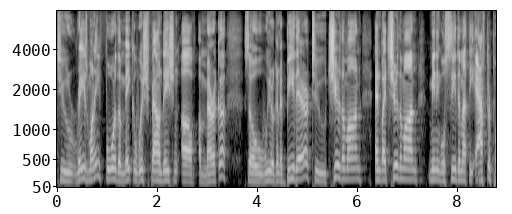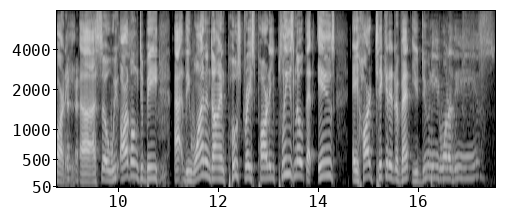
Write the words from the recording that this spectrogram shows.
to raise money for the Make a Wish Foundation of America. So we are going to be there to cheer them on. And by cheer them on, meaning we'll see them at the after party. Uh, so we are going to be at the Wine and Dine post race party. Please note that is a hard ticketed event. You do need one of these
